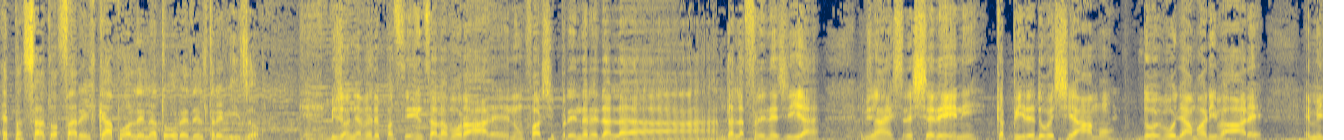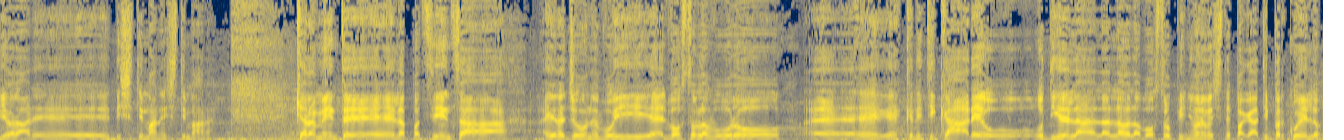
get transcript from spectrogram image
è passato a fare il capo allenatore del Treviso. Eh, bisogna avere pazienza, lavorare, non farsi prendere dalla, dalla, frenesia, bisogna essere sereni, capire dove siamo, dove vogliamo arrivare e migliorare di settimana in settimana. Chiaramente la pazienza, hai ragione, voi è il vostro lavoro eh, criticare o, o dire la, la, la vostra opinione, voi siete pagati per quello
